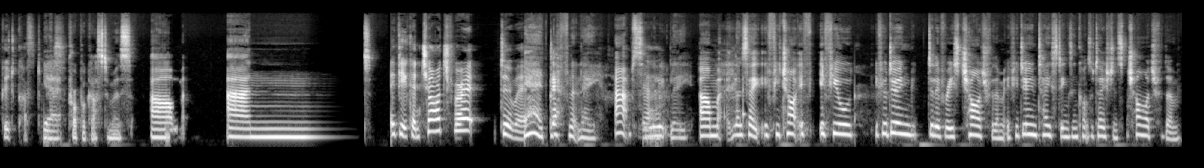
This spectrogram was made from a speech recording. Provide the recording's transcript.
good customers. Yeah, proper customers. Um, and If you can charge for it, do it. Yeah, definitely, absolutely. Um, let's say if you char- if if you're if you're doing deliveries, charge for them. If you're doing tastings and consultations, charge for them.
